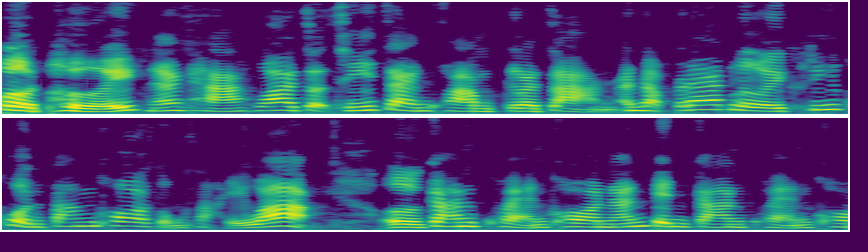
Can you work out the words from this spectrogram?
เปิดเผยนะคะว่าจะชี้แจงความกระจ่าง อันดับแรกเลยที่คนตั้งข้อสงสัยว่าออการแขวนคอนั้นเป็นการแขวนคอ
